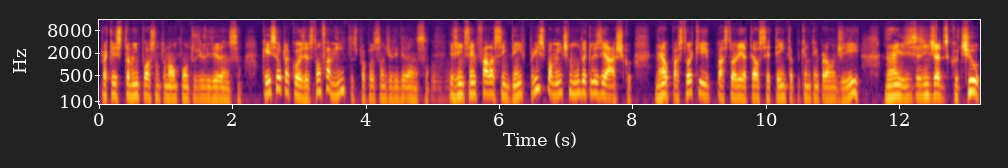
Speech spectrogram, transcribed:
para que eles também possam tomar um ponto de liderança? Porque isso é outra coisa, eles estão famintos para a posição de liderança. E a gente sempre fala assim, dentro, principalmente no mundo eclesiástico, né? O pastor que pastoreia até os 70 porque não tem para onde ir, né? Isso a gente já discutiu,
